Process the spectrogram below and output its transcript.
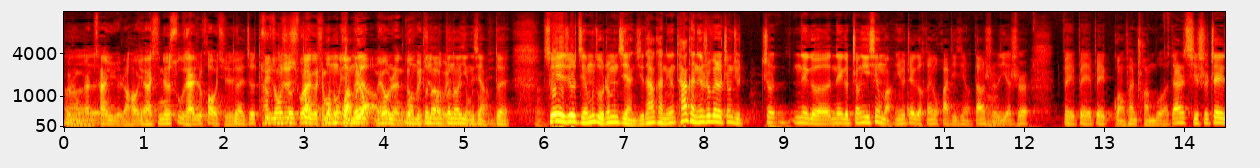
各种各样呃参与，然后一旦形成素材之后，其实对，就他最终是出来个什么我们管不了，没有人我们不能不能影响对，嗯所以就节目组这么剪辑，他肯定他肯定是为了争取争那个那个争议性嘛，因为这个很有话题性，当时嗯也是被被被广泛传播。但是其实这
